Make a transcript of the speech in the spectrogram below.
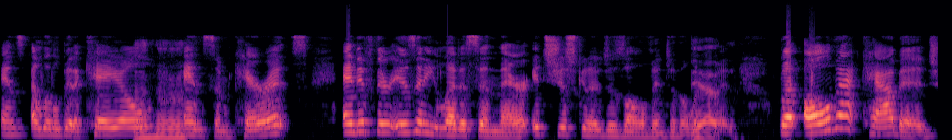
and a little bit of kale Mhm. and some carrots. And if there is any lettuce in there, it's just going to dissolve into the Yep. liquid. But all that cabbage,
